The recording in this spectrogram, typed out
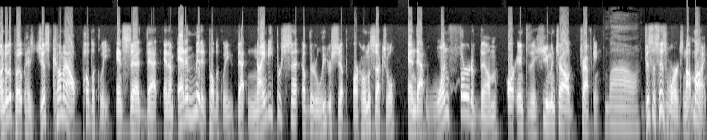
under the Pope has just come out publicly and said that, and um, admitted publicly that 90% of their leadership are homosexual and that one third of them are into the human child trafficking. Wow. This is his words, not mine.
